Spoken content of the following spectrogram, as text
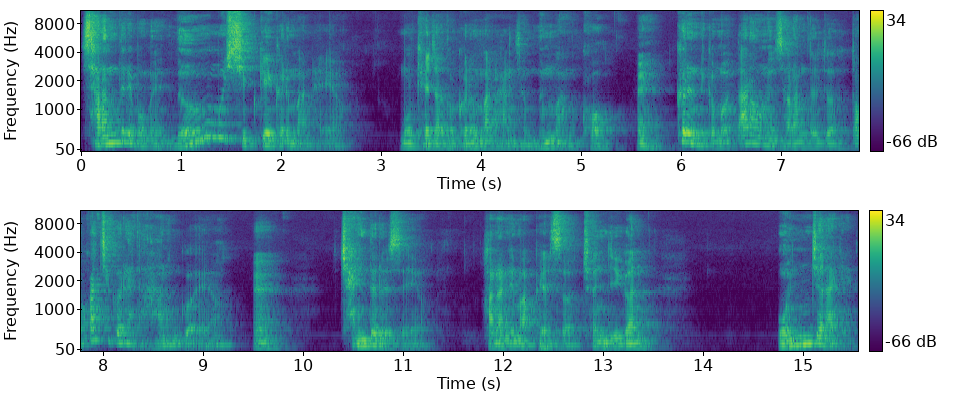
사람들이 보면 너무 쉽게 그런 말 해요. 목회자도 그런 말을 하는 사람 너무 많고, 예. 그러니까 뭐 따라오는 사람들도 똑같이 그래 다 하는 거예요. 예. 잘 들었어요. 하나님 앞에서 천직은 온전하게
